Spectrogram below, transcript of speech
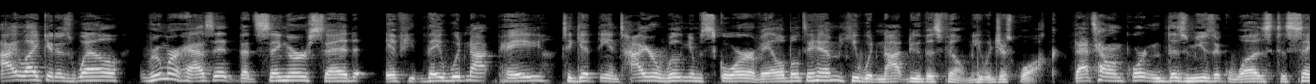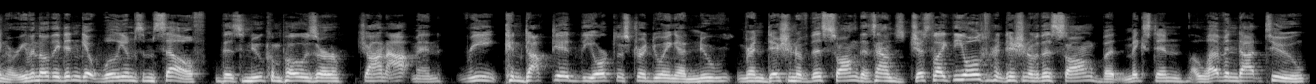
I like it as well. Rumor has it that Singer said if he, they would not pay to get the entire Williams score available to him, he would not do this film. He would just walk. That's how important this music was to Singer. Even though they didn't get Williams himself, this new composer, John Ottman, reconducted the orchestra doing a new rendition of this song that sounds just like the old rendition of this song, but mixed in 11.2,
